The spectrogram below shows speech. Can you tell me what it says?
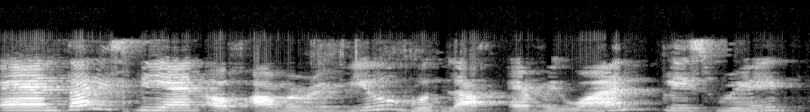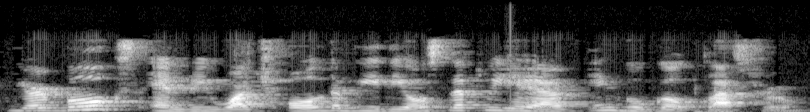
And that is the end of our review. Good luck, everyone. Please read your books and rewatch all the videos that we have in Google Classroom.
